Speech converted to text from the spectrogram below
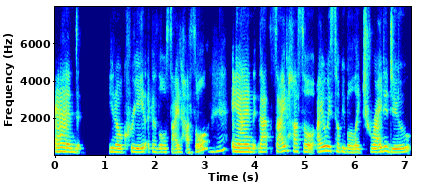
and you know, create like a little side hustle. Mm-hmm. And that side hustle, I always tell people like try to do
